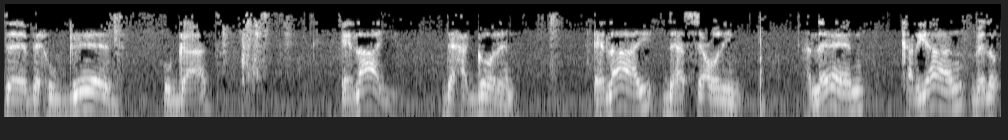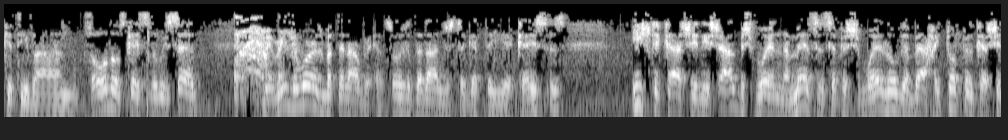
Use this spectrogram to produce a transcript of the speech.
the Behuged, Ugad, Elai, the Hagoren, Elai, the Haseurim. Alen, Karyan, Velo Ketivan. So all those cases that we said, we read the words, but they're not written. So look at the Ran just to get the uh, cases. איש כאשר ישאל בשמואל נמס, בספר שמואל הוא גבי אחיתופל כאשר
